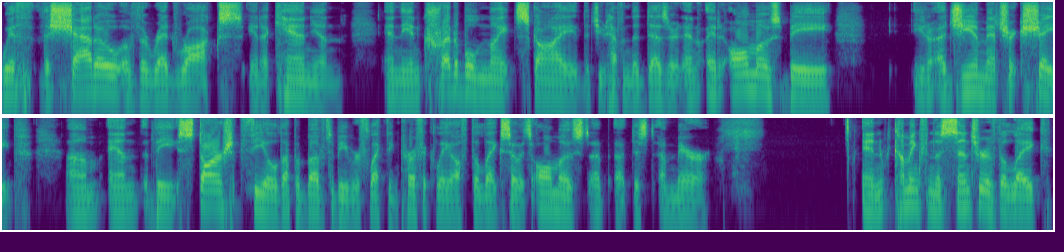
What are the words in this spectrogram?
with the shadow of the red rocks in a canyon and the incredible night sky that you'd have in the desert. And it'd almost be you know a geometric shape um, and the star field up above to be reflecting perfectly off the lake. So it's almost a, a, just a mirror. And coming from the center of the lake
